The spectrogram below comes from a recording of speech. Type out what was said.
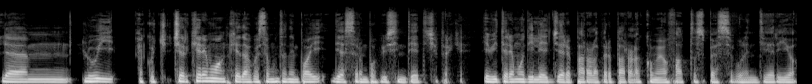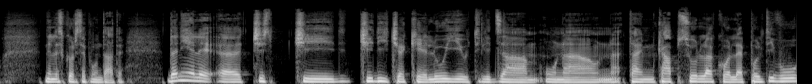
Um, lui Ecco, cercheremo anche da questa puntata in poi di essere un po' più sintetici perché eviteremo di leggere parola per parola come ho fatto spesso e volentieri io nelle scorse puntate. Daniele eh, ci, ci, ci, dice che lui utilizza una, una, time capsule con l'Apple TV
